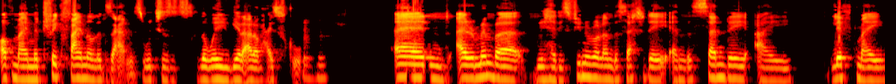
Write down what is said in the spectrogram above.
of my matric final exams, which is the way you get out of high school. Mhm. And I remember we had his funeral on the Saturday, and the Sunday I left my,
